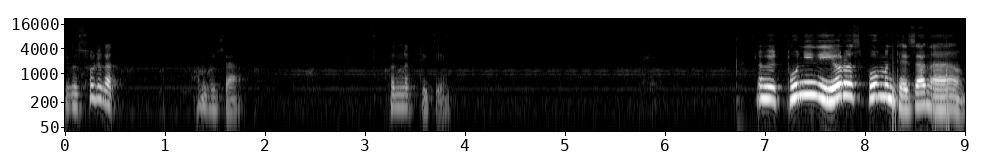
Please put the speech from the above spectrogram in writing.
이거 소리가, 한번 보자. 건너뛰기. 어, 본인이 열어서 보면 되잖아.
